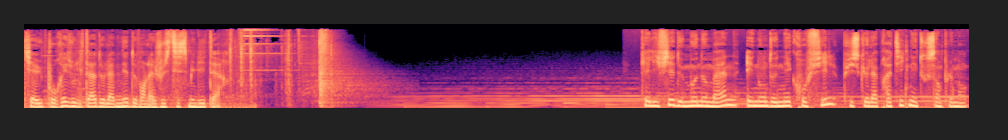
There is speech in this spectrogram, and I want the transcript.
qui a eu pour résultat de l'amener devant la justice militaire. Qualifié de monomane et non de nécrophile, puisque la pratique n'est tout simplement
